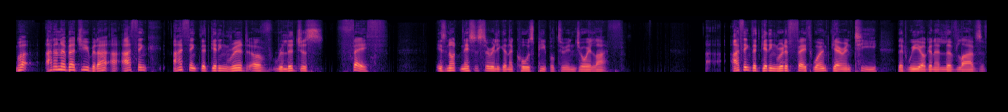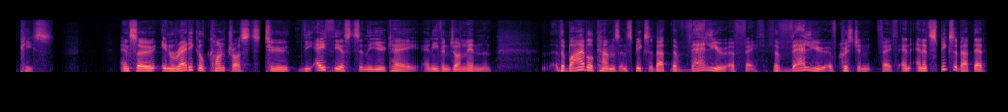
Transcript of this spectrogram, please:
Well, I don't know about you, but I, I, think, I think that getting rid of religious faith is not necessarily going to cause people to enjoy life. I think that getting rid of faith won't guarantee that we are going to live lives of peace. And so, in radical contrast to the atheists in the UK and even John Lennon, the Bible comes and speaks about the value of faith, the value of Christian faith. And, and it speaks about that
